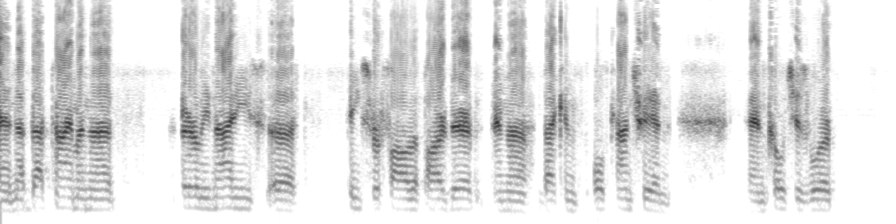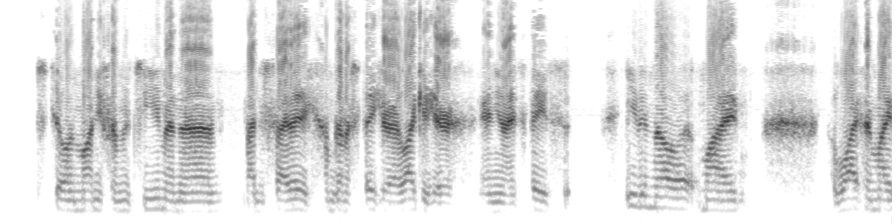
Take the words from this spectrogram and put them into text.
and at that time in the early '90s. Uh, things were falling apart there in uh, back in old country, and and coaches were stealing money from the team, and uh, I decided, hey, I'm gonna stay here. I like it here in the United States, even though uh, my wife and my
